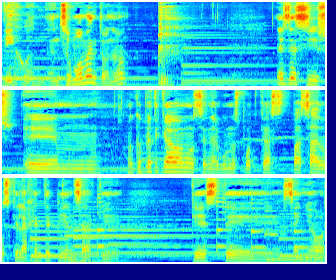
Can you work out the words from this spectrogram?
dijo en, su momento, ¿no? Es decir, eh, lo que platicábamos en algunos podcasts pasados que la gente piensa que, que este señor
